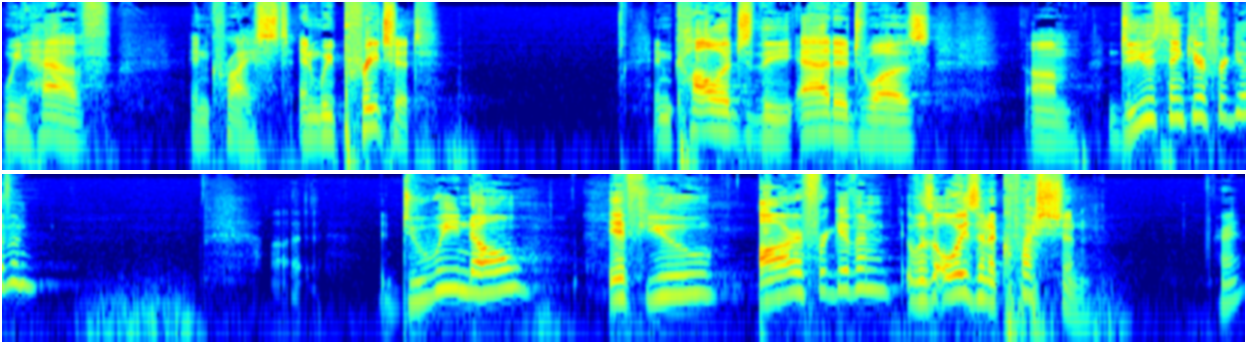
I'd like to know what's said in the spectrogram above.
we have in Christ, and we preach it. In college, the adage was um, Do you think you're forgiven? Do we know if you are forgiven? It was always in a question, right?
